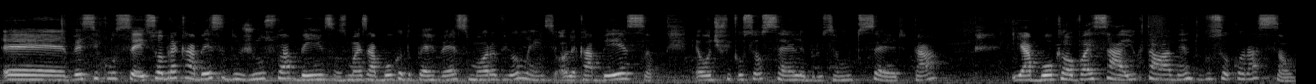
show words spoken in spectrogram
É, versículo 6. Sobre a cabeça do justo há bênçãos, mas a boca do perverso mora violência. Olha, cabeça é onde fica o seu cérebro, isso é muito sério, tá? E a boca vai sair o que tá lá dentro do seu coração.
